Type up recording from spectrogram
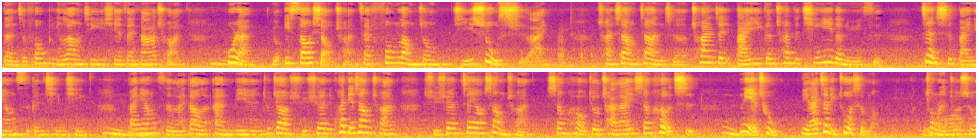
等着风平浪静一些再搭船。忽然，有一艘小船在风浪中急速驶来，船上站着穿着白衣跟穿着青衣的女子，正是白娘子跟青青。白娘子来到了岸边，就叫许宣：“你快点上船。”许宣正要上船，身后就传来一声呵斥：“孽畜，你来这里做什么？”众人就说：“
